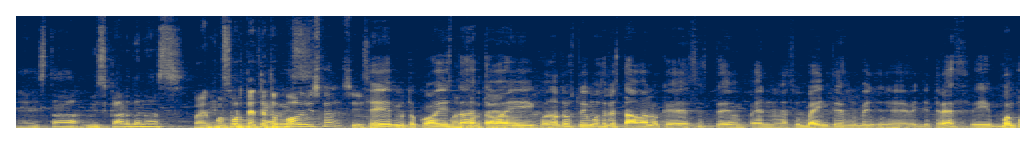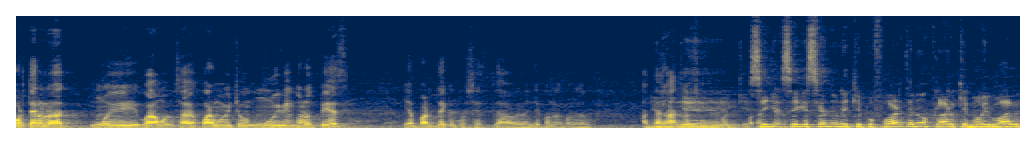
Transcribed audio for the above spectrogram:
Ahí está Luis Cárdenas. Buen, buen portero. ¿Te tocó. Luis, cara? Sí. Sí, me tocó ahí, Buen está- estaba portero. ahí. Cuando nosotros estuvimos, él estaba lo que es este, en la sub-20, sub-23. Y buen portero, la verdad, muy, juega muy- sabe jugar mucho, muy bien con los pies. Y aparte que, pues, es, la- obviamente con, con Mira atajando. que, sigue, sigue siendo un equipo fuerte, ¿no? Claro que no igual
